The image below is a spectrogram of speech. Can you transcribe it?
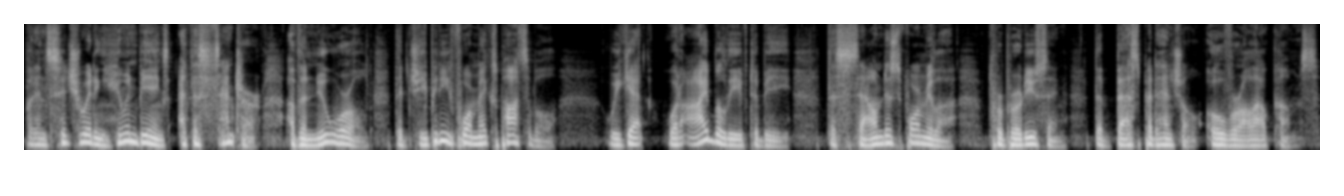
but in situating human beings at the center of the new world that GPT 4 makes possible, we get what I believe to be the soundest formula for producing the best potential overall outcomes.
